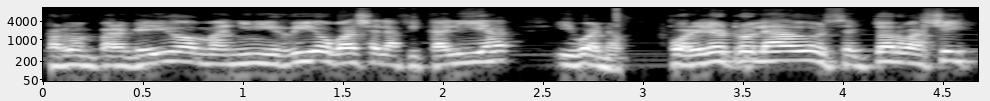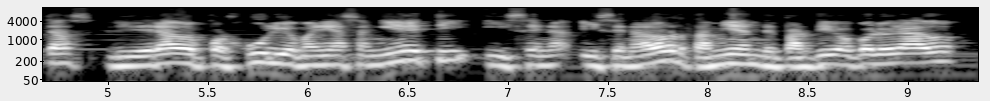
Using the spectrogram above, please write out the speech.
perdón, para que Guido Manini Río vaya a la fiscalía. Y bueno, por el otro lado, el sector ballistas, liderado por Julio María Sanguinetti y, y senador también del Partido Colorado,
